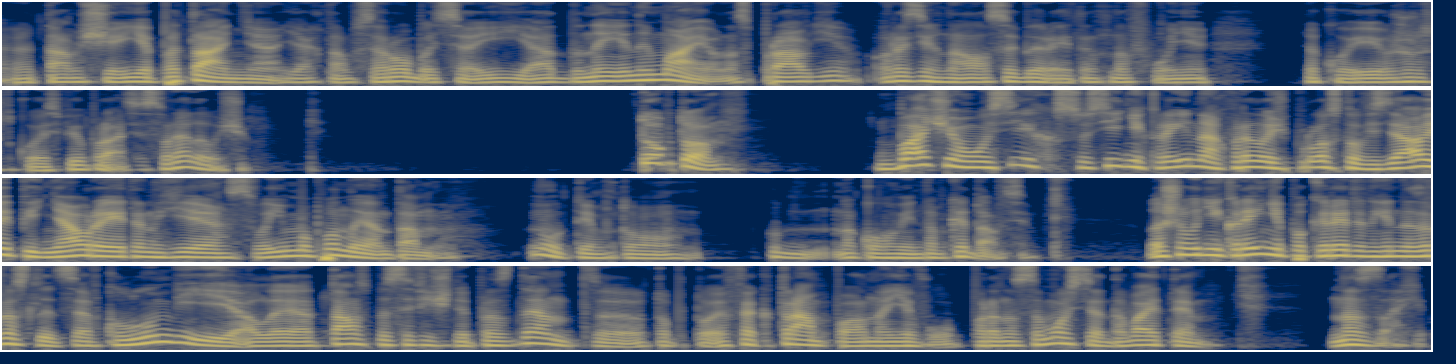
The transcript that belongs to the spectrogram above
е, там ще є питання, як там все робиться, і я до неї немає. Насправді розігнала собі рейтинг на фоні такої жорсткої співпраці з Фредовичем. Тобто, бачимо у всіх сусідніх країнах Фредович просто взяв і підняв рейтинги своїм опонентам, ну тим, хто на кого він там кидався. Лише в одній країні поки рейтинги не зросли. Це в Колумбії, але там специфічний президент, е, тобто ефект Трампа наяву. Перенесемося. Давайте на захід.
